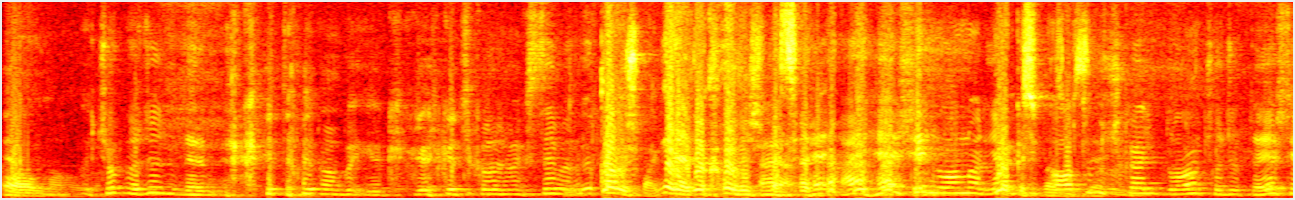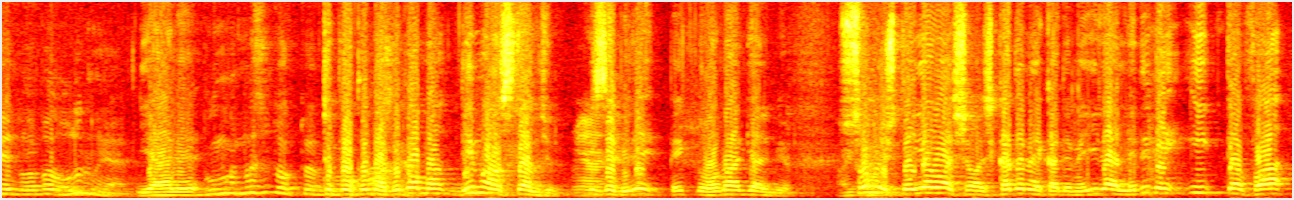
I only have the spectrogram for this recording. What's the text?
Allah Allah. Çok özür dilerim. kötü, kötü konuşmak istemiyorum. Konuşma. Gene de konuşma Ha, sen. he- hayır, her şey normal. Yani Yakışmaz altı bize. buçuk aylık doğan çocukta her şey normal olur mu yani? Yani Bunlar nasıl doktor? tıp okumadık ama değil mi Aslancığım? Yani. Bize bile pek normal gelmiyor. Sonuçta yavaş yavaş kademe kademe ilerledi ve ilk defa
